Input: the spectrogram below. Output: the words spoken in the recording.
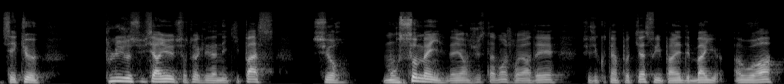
C'est que plus je suis sérieux, surtout avec les années qui passent, sur mon sommeil. D'ailleurs, juste avant, je regardais, parce j'écoutais un podcast où il parlait des bagues Aura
